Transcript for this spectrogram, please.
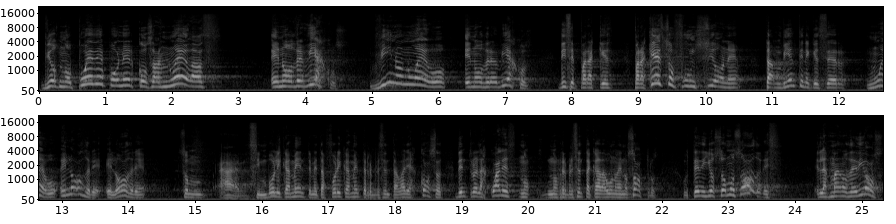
Dios no puede poner cosas nuevas en odres viejos. Vino nuevo en odres viejos. Dice, para que, para que eso funcione, también tiene que ser nuevo el odre. El odre son, ah, simbólicamente, metafóricamente, representa varias cosas, dentro de las cuales nos representa cada uno de nosotros. Usted y yo somos odres en las manos de Dios.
